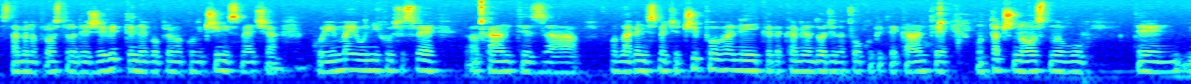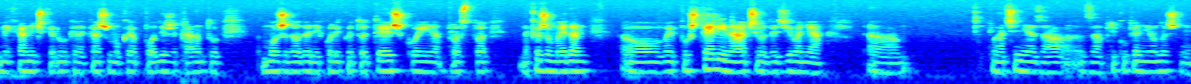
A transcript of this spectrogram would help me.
stambenog prostora da je živite, nego prema količini smeća koje imaju. Njihovi su sve kante za odlaganje smeća čipovane i kada kamion dođe da pokupi te kante, on tačno na osnovu te mehaničke ruke, da kažemo, koja podiže kantu, može da odredi koliko je to teško i na prosto, da kažemo, jedan ovaj, pošteni način određivanja um, plaćanja za, za prikupljanje i odnošnje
